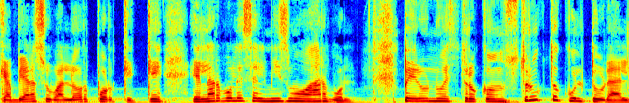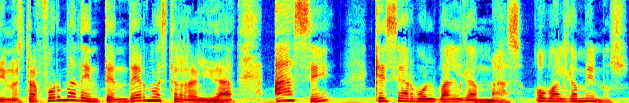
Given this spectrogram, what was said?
cambiara su valor porque qué. El árbol es el mismo árbol, pero nuestro constructo cultural y nuestra forma de entender nuestra realidad hace que ese árbol valga más o valga menos.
